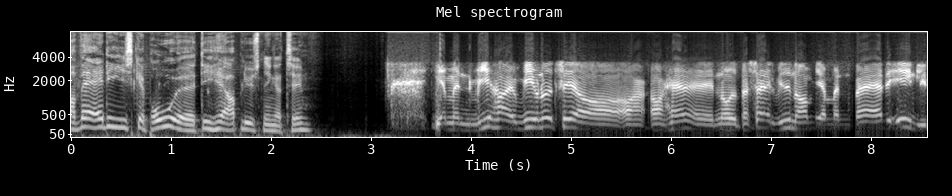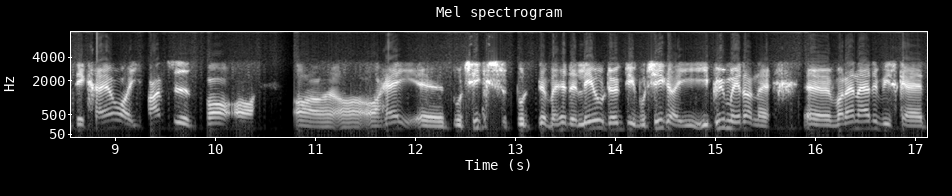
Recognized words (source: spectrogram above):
Og hvad er det, I skal bruge øh, de her oplysninger til? Jamen, vi, har, vi er jo nødt til at, at, at have noget basal viden om, jamen, hvad er det egentlig, det kræver i fremtiden for at, at, at, at have butiks, hvad hedder det, levedygtige butikker i, i bymidterne. Hvordan er det, vi skal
